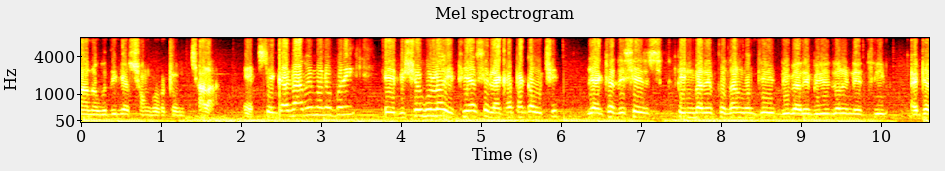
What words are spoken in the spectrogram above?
মানবাধিকার সংগঠন ছাড়া। সে কারণে আমি মনে করি এই বিষয়গুলো ইতিহাসে লেখা থাকা উচিত যে একটা দেশের তিনবারের প্রধানমন্ত্রী দুইবারে বিরোধী দলের নেত্রী, একটা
